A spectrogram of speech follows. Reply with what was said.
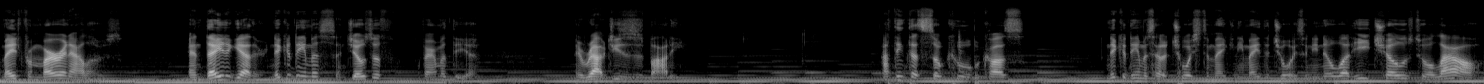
made from myrrh and aloes. And they together, Nicodemus and Joseph of Arimathea, they wrapped Jesus' body. I think that's so cool because Nicodemus had a choice to make, and he made the choice. And you know what? He chose to allow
